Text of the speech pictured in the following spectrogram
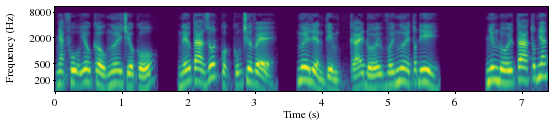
nhạc phụ yêu cầu ngươi chiếu cố, nếu ta rốt cuộc cũng chưa về, ngươi liền tìm cái đối với ngươi tốt đi. Nhưng đối ta tốt nhất,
